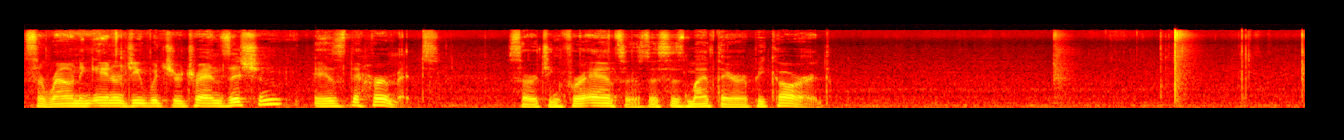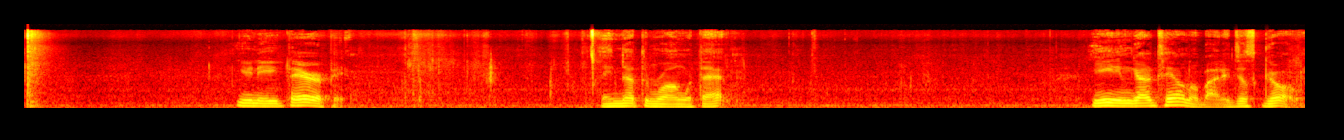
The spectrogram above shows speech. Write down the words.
Surrounding energy with your transition is the hermit, searching for answers. This is my therapy card. You need therapy. Ain't nothing wrong with that. You ain't even got to tell nobody. Just go.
